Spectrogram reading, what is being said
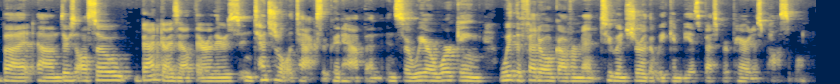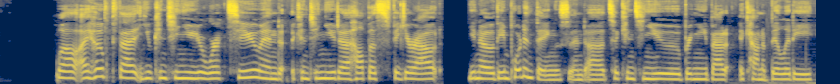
but um, there's also bad guys out there. There's intentional attacks that could happen. And so we are working with the federal government to ensure that we can be as best prepared as possible. Well, I hope that you continue your work too and continue to help us figure out you know, the important things and uh, to continue bringing about accountability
